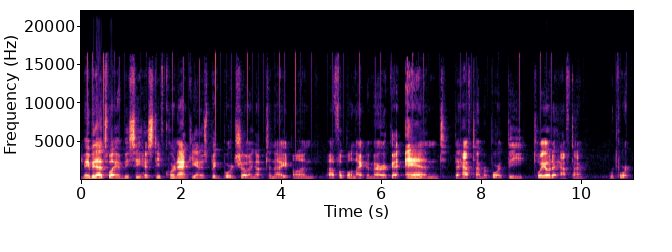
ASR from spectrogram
Maybe that's why NBC has Steve Kornacki and his big board showing up tonight on uh, Football Night in America and the halftime report, the Toyota halftime report.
